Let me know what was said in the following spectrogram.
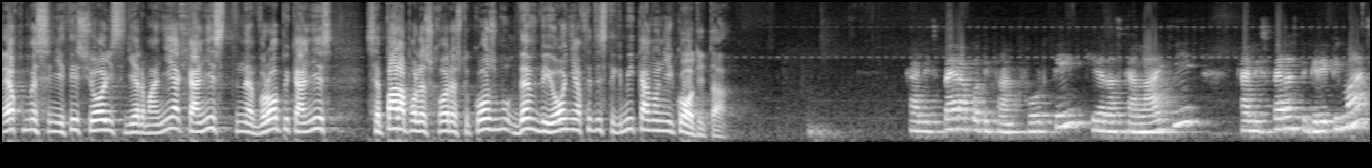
ε, έχουμε συνηθίσει όλοι στη Γερμανία. Κανείς στην Ευρώπη, κανείς σε πάρα πολλές χώρες του κόσμου δεν βιώνει αυτή τη στιγμή κανονικότητα. Καλησπέρα από τη Φραγκφούρτη, κύριε Δασκαλάκη. Καλησπέρα στην Κρήτη μας.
